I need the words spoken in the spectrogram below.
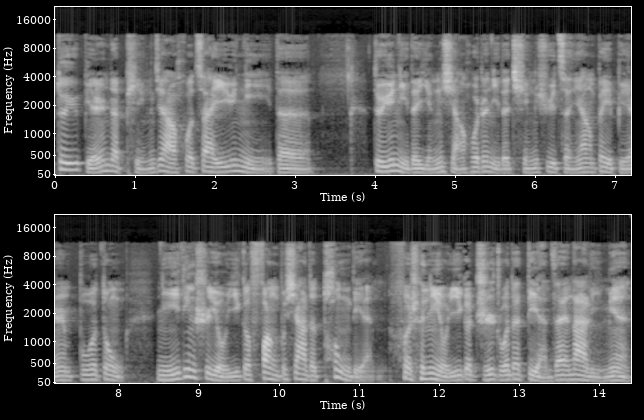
对于别人的评价或在于你的，对于你的影响或者你的情绪怎样被别人波动，你一定是有一个放不下的痛点，或者你有一个执着的点在那里面，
